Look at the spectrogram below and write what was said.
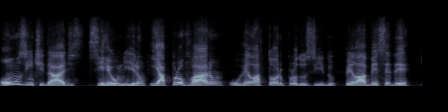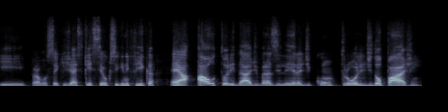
11 entidades se reuniram e aprovaram o relatório produzido pela ABCD, que, para você que já esqueceu o que significa, é a Autoridade Brasileira de Controle de Dopagem.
